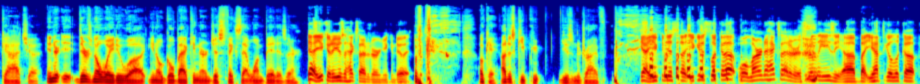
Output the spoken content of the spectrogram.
Gotcha. And there, it, there's no way to uh, you know go back in there and just fix that one bit, is there? Yeah, you could use a hex editor and you can do it. okay, I'll just keep using the drive. yeah, you can just uh, you can just look it up. We'll learn a hex editor. It's really easy. Uh, but you have to go look up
